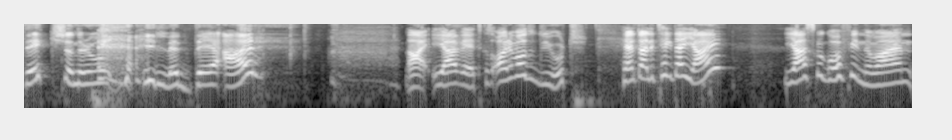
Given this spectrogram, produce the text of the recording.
dick. Skjønner du hvor ille det er? Nei, jeg vet ikke. Ari, hva hadde du gjort? Helt ærlig, tenk deg jeg. Jeg skal gå og finne meg en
